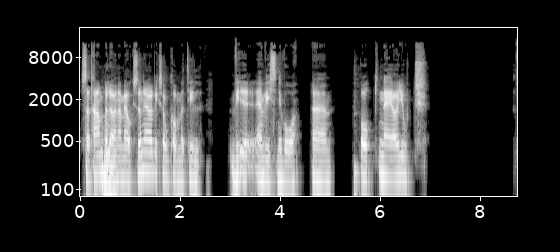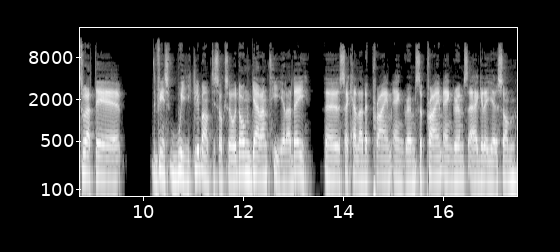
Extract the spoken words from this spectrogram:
Så att han Mm. belönar mig också när jag liksom kommer till vi, en viss nivå. Eh, och när jag har gjort, jag tror att det, är- det finns weekly bounties också och de garanterar dig eh, så kallade prime engrams. Så prime engrams är grejer som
